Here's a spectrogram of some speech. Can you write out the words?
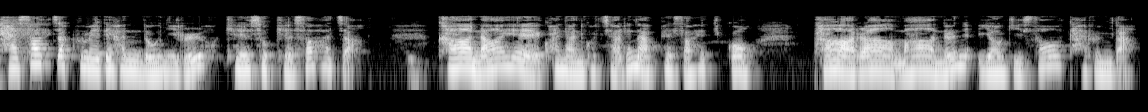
다섯 작품에 대한 논의를 계속해서 하자. 가나에 관한 고찰은 앞에서 했고 다라, 마는 여기서 다룬다.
